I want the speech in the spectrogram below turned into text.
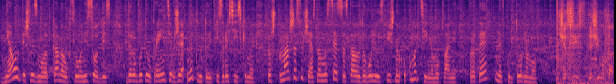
днями пішли з молотка на аукціоні Сотбіс, де роботи українців вже не плутають із російськими. Тож наше сучасне мистецтво стало доволі успішним у комерційному плані, проте не в культурному. Часи, скажімо так,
